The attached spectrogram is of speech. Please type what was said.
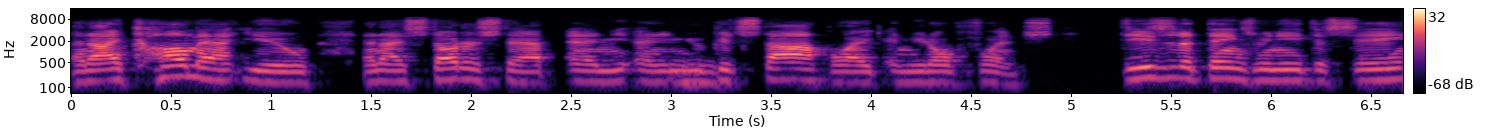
And I come at you and I stutter step and and you mm-hmm. could stop like and you don't flinch. These are the things we need to see.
